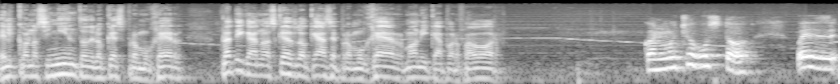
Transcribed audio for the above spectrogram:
el conocimiento de lo que es Promujer. Platícanos qué es lo que hace Promujer, Mónica, por favor. Con mucho gusto. Pues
